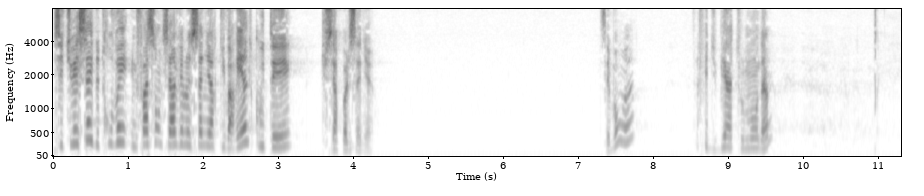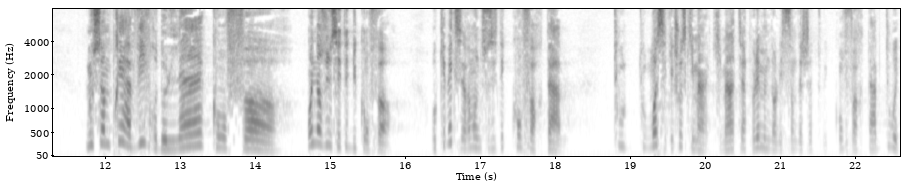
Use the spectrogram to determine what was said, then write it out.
Si tu essayes de trouver une façon de servir le Seigneur qui va rien te coûter, tu ne sers pas le Seigneur. C'est bon, hein? Ça fait du bien à tout le monde, hein? Nous sommes prêts à vivre de l'inconfort. On est dans une société du confort. Au Québec, c'est vraiment une société confortable. Tout, tout, moi, c'est quelque chose qui m'a, qui m'a interpellé, même dans les centres d'achat, tout est confortable, tout est,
